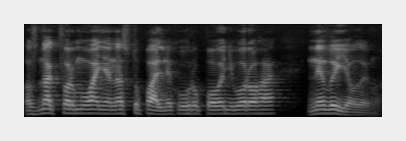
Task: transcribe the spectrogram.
Ознак формування наступальних угруповань ворога не виявлено.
